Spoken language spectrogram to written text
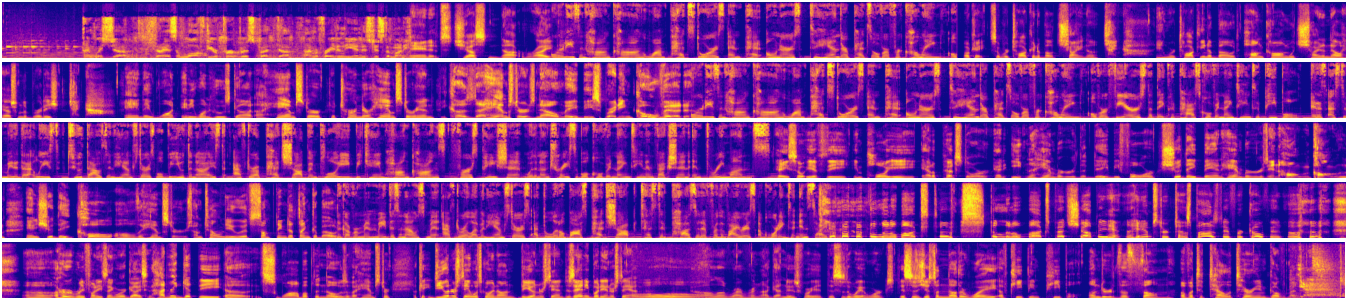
I wish uh, that I had some loftier purpose, but uh, I'm afraid in the end it's just the money. And it's just not right. Authorities in Hong Kong want pet stores and pet owners to hand their pets over for culling. Okay, so we're talking about China. China. And we're talking about Hong Kong, which China now has from the British. China and they want anyone who's got a hamster to turn their hamster in because the hamsters now may be spreading COVID. Authorities in Hong Kong want pet stores and pet owners to hand their pets over for culling over fears that they could pass COVID 19 to people. It is estimated that at least 2,000 hamsters will be euthanized after a pet shop employee became Hong Kong's first patient with an untraceable COVID 19 infection in three months. Hey, so if the employee at a pet store had eaten a hamburger the day before, should they ban hamburgers in Hong Kong? And should they cull all the hamsters? I'm telling you, it's something to think about. The government made this announcement after 11 hamsters at the Little Boss Pet Shop tested positive for the virus, according to Insider. the Little Box, the Little Box Pet Shop, they had a hamster test positive for COVID. uh, I heard a really funny thing where a guy said, "How do they get the uh, swab up the nose of a hamster?" Okay, do you understand what's going on? Do you understand? Does anybody understand? Oh, well, uh, Reverend, I got news for you. This is the way it works. This is just another way of keeping people under the thumb of a totalitarian government. Yes.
